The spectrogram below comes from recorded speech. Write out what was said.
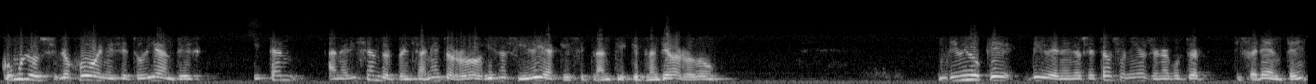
¿Cómo los, los jóvenes estudiantes están analizando el pensamiento de Rodó y esas ideas que se plante, que planteaba Rodó? Individuos que viven en los Estados Unidos en una cultura diferente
